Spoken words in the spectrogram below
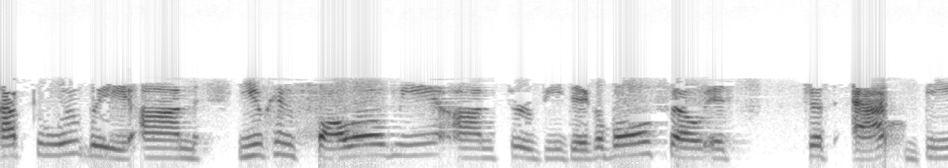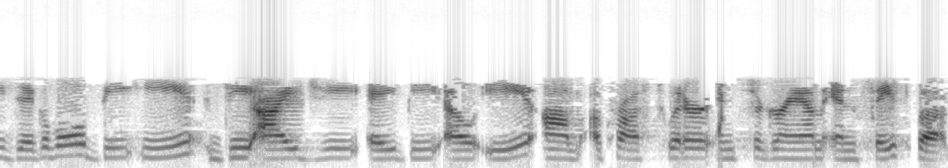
absolutely. Um, you can follow me um, through Be Diggable. So it's just at Be Diggable, B E D I G A B L E, um, across Twitter, Instagram, and Facebook.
